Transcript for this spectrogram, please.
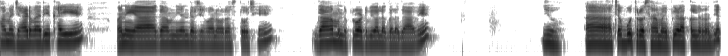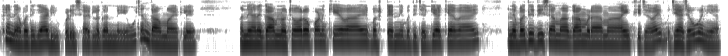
સામે ઝાડવા દેખાઈએ અને આ ગામની અંદર જવાનો રસ્તો છે. ગામ અને પ્લોટ બી અલગ અલગ આવે. જો, આ ચબૂતરો સામે પીળા કલરનો દેખાય ને આ બધી ગાડીઓ પડી છે લગન ને એવું છે ને ગામમાં એટલે. અને આને ગામનો ચોરો પણ કહેવાય, બસ સ્ટેન્ડની બધી જગ્યા કહેવાય અને બધી દિશામાં ગામડામાં અહીંથી જવાય, જ્યાં જવું હોય ને ત્યાં.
